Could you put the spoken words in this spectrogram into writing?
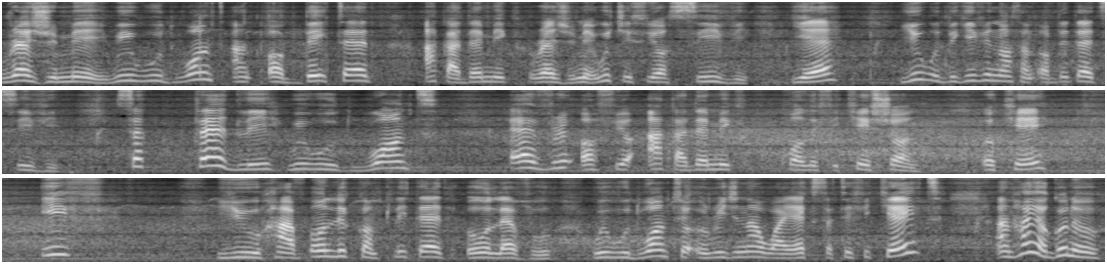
resume. We would want an updated academic resume, which is your CV. Yeah, you would be giving us an updated CV. Second, thirdly we would want every of your academic qualification okay? If you have only completed O level we would want your original WAEC certificate. And how you're going to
